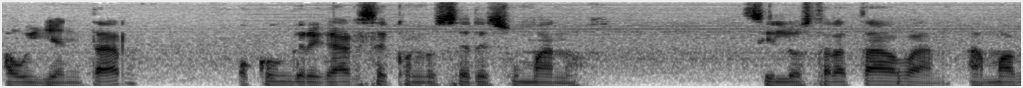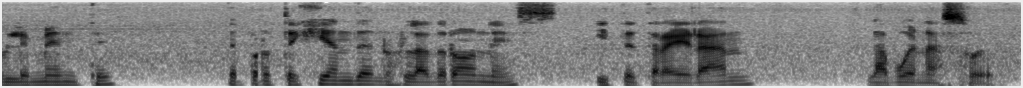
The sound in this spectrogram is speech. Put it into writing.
ahuyentar o congregarse con los seres humanos. Si los trataban amablemente, te protegían de los ladrones y te traerán la buena suerte.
